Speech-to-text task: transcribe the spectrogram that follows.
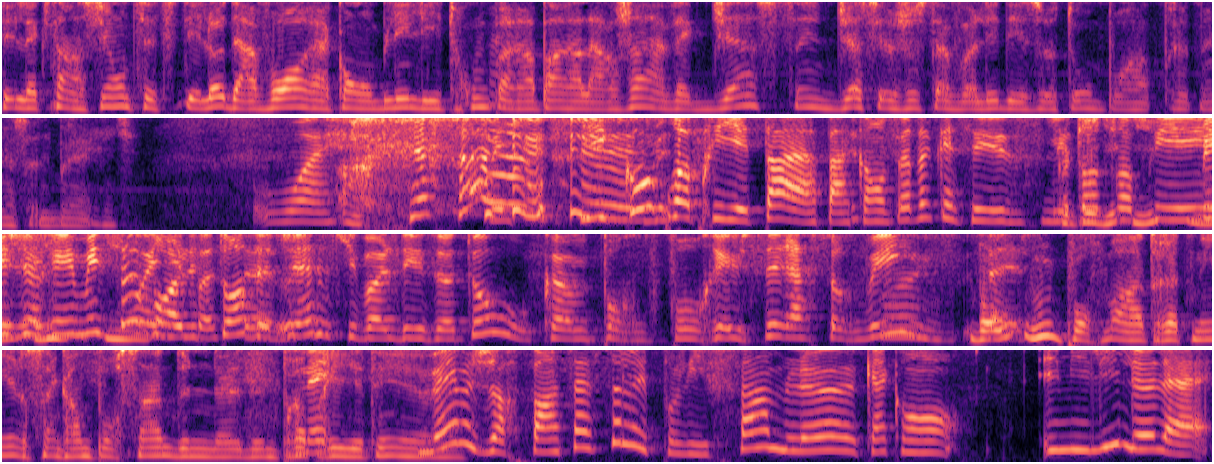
l'extension de cette idée-là d'avoir à combler les trous par rapport à l'argent avec Jess. tu sais. Jess, il a juste à voler des autos pour entretenir sa librairie. Ouais. Il est copropriétaire, par contre. Peut-être que c'est les Ok, autres propriétaires. Mais j'aurais aimé ça voir l'histoire de. Jess qui vole des autos comme pour pour réussir à survivre. Bon, ou pour entretenir 50% d'une propriété. euh, Même, je repensais à ça là, pour les femmes, là, quand on... Émilie, là, la-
